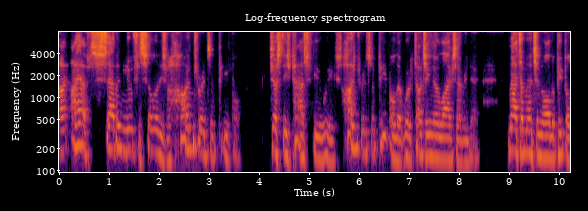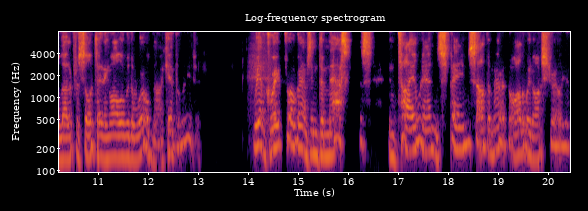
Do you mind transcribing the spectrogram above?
I, I have seven new facilities with hundreds of people. Just these past few weeks, hundreds of people that we're touching their lives every day. Not to mention all the people that are facilitating all over the world now. I can't believe it. We have great programs in Damascus, in Thailand, in Spain, South America, all the way to Australia.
